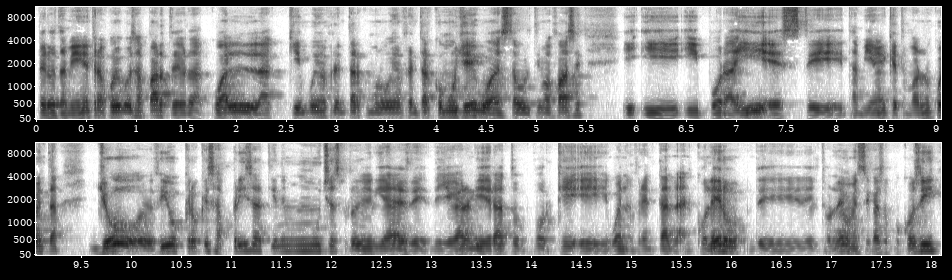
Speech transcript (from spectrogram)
pero también entra en juego esa parte, ¿verdad? ¿Cuál, a quién voy a enfrentar? ¿Cómo lo voy a enfrentar? ¿Cómo llego a esta última fase? Y, por ahí este, también hay que tomarlo en cuenta. Yo, digo, creo que esa prisa tiene muchas probabilidades de, llegar al liderato porque, eh, bueno, enfrenta al, colero del torneo, en este caso sí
